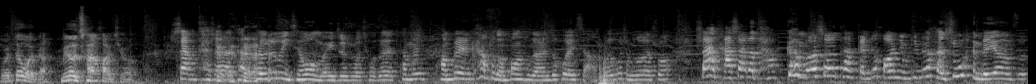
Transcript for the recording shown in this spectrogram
我的我的，没有传好球。杀了 他，杀了他！就以前我们一直说球队，他们旁边人看不懂棒球的人都会想说，为什么都在说杀了他，杀了他，干嘛杀了他？感觉好像你们这边很凶狠的样子，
